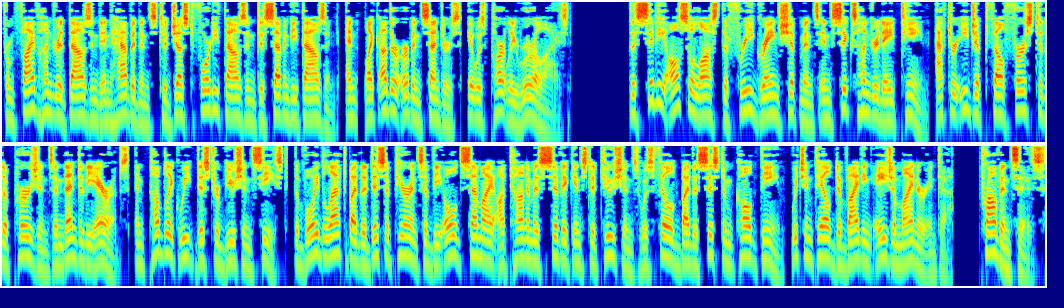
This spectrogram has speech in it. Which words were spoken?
from 500,000 inhabitants to just 40,000 to 70,000, and, like other urban centers, it was partly ruralized. The city also lost the free grain shipments in 618, after Egypt fell first to the Persians and then to the Arabs, and public wheat distribution ceased. The void left by the disappearance of the old semi autonomous civic institutions was filled by the system called theme, which entailed dividing Asia Minor into provinces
